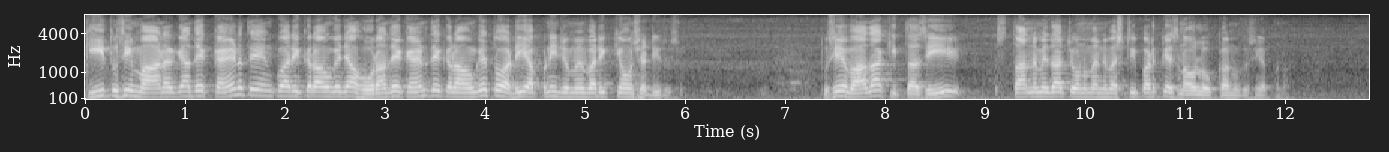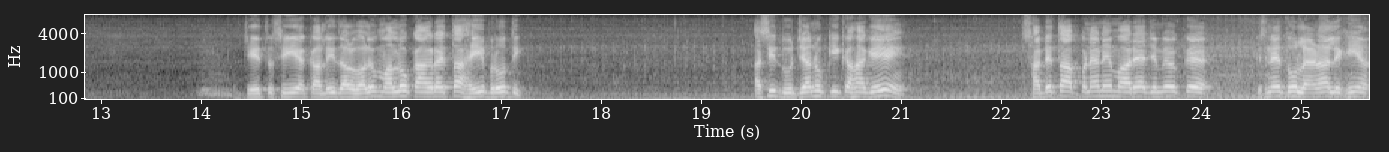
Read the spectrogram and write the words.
ਕੀ ਤੁਸੀਂ ਮਾਨ ਦੇ ਕਹਿਣ ਤੇ ਇਨਕੁਆਇਰੀ ਕਰਾਓਗੇ ਜਾਂ ਹੋਰਾਂ ਦੇ ਕਹਿਣ ਤੇ ਕਰਾਓਗੇ? ਤੁਹਾਡੀ ਆਪਣੀ ਜ਼ਿੰਮੇਵਾਰੀ ਕਿਉਂ ਛੱਡੀ ਤੁਸੀਂ? ਤੁਸੀਂ ਇਹ ਵਾਅਦਾ ਕੀਤਾ ਸੀ 97 ਦਾ ਚੋਣ ਮੈਨੀਫੈਸਟੋ ਪੜ੍ਹ ਕੇ ਸੁਣਾਓ ਲੋਕਾਂ ਨੂੰ ਤੁਸੀਂ ਆਪਣਾ। ਜੇ ਤੁਸੀਂ ਅਕਾਲੀ ਦਲ ਵਾਲਿਓ ਮੰਨ ਲਓ ਕਾਂਗਰਸ ਤਾਂ ਹੈ ਹੀ ਵਿਰੋਧੀ। ਅਸੀਂ ਦੂਜਿਆਂ ਨੂੰ ਕੀ ਕਹਾਂਗੇ? ਸਾਡੇ ਤਾਂ ਆਪਣਿਆਂ ਨੇ ਮਾਰਿਆ, ਜਿਵੇਂ ਉਹ ਕਿਸ ਨੇ ਦੋ ਲੈਣਾ ਲਿਖੀਆਂ।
